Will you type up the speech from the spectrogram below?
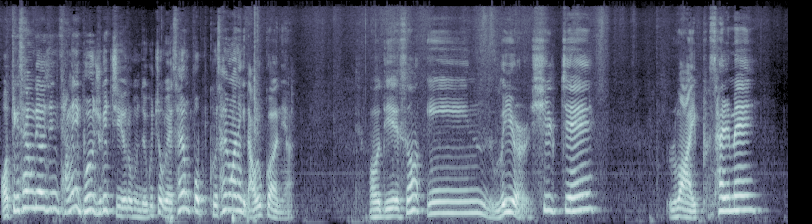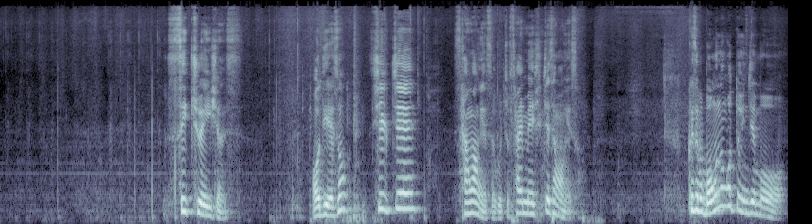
어떻게 사용되어지는지 당연히 보여주겠지 여러분들. 그쪽 왜 사용법 그 사용하는 게 나올 거 아니야 어디에서? in real 실제 life 삶의 situations. 어디에서? 실제 상황에서 그렇죠? 삶의 실제 상황에서. 그래서 뭐 먹는 것도 이제 뭐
